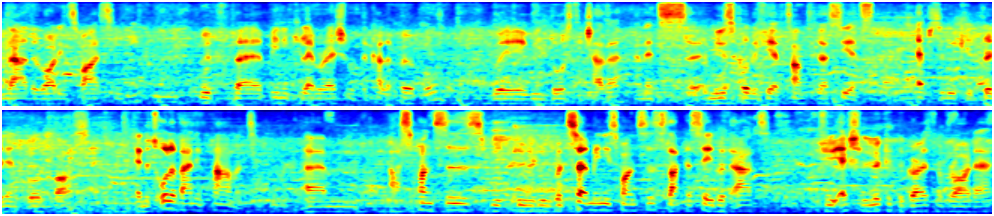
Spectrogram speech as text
now the RADA Inspire CD. We've uh, been in collaboration with the Color Purple, where we endorsed each other, and it's a musical. If you have time to go see, it's absolutely brilliant, world class, and it's all about empowerment. Um, our sponsors, we, we, we've got so many sponsors. Like I said, without, if you actually look at the growth of RADA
